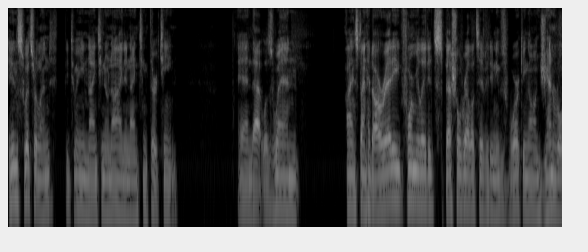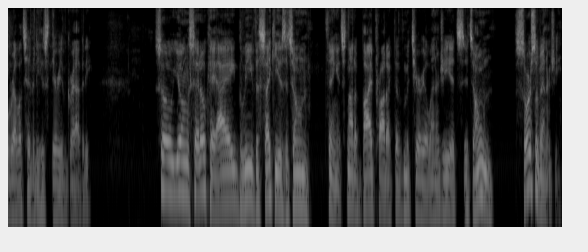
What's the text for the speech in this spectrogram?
in Switzerland between 1909 and 1913. And that was when Einstein had already formulated special relativity and he was working on general relativity, his theory of gravity. So Jung said, okay, I believe the psyche is its own thing. It's not a byproduct of material energy, it's its own source of energy.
